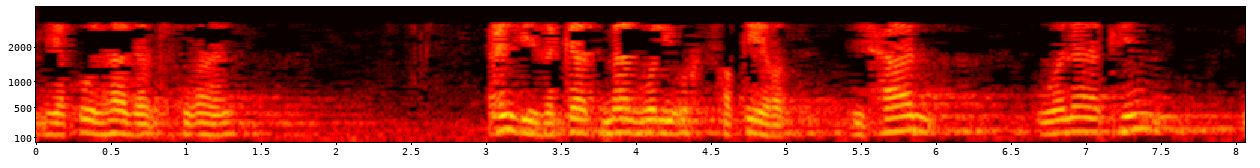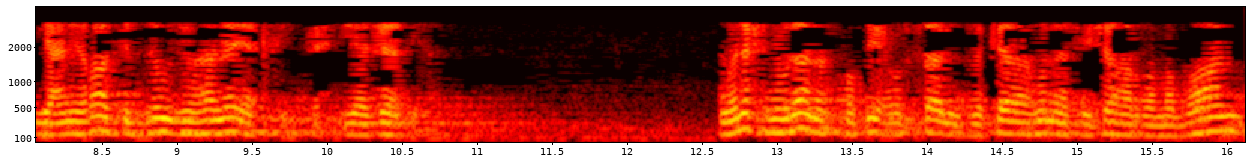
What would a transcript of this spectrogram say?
يقول هذا السؤال. عندي زكاة مال ولي أخت فقيرة الحال ولكن يعني راتب زوجها لا يكفي احتياجاتها. ونحن لا نستطيع إرسال الزكاة هنا في شهر رمضان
